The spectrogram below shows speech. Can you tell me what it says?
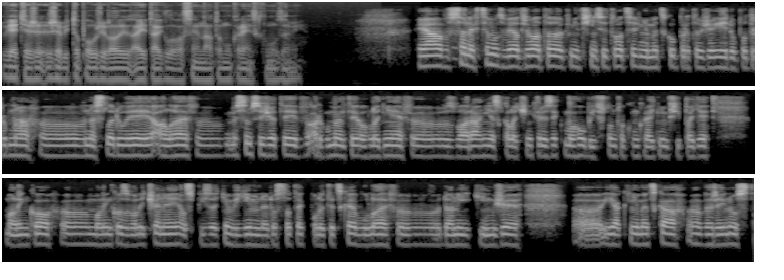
viete, že, že by to používali aj tak vlastne na tom ukrajinskom území. Já se nechci moc vyjadřovat eh, k vnitřní situaci v Německu, protože ji dopodrobna uh, nesleduji, ale uh, myslím si, že ty argumenty ohledně zvládání eskalačních rizik mohou být v tomto konkrétním případě malinko, malinko zveličeny a spíš zatím vidím nedostatek politické vůle daný tím, že jak německá veřejnost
